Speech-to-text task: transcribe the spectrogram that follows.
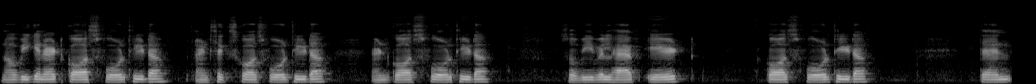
now we can add cos 4 theta and 6 cos 4 theta and cos 4 theta. So we will have 8 cos 4 theta then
